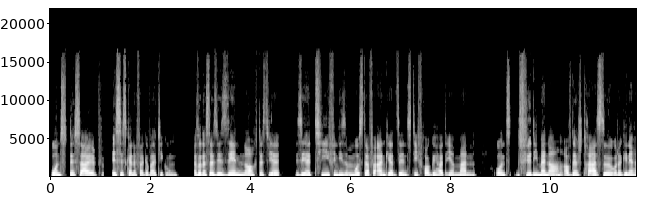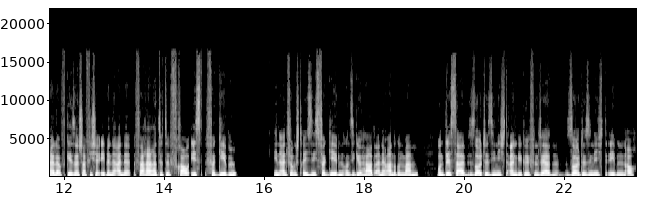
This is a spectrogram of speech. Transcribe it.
und deshalb ist es keine Vergewaltigung. Also das heißt, wir sehen noch, dass wir sehr tief in diesem Muster verankert sind, die Frau gehört ihrem Mann. Und für die Männer auf der Straße oder generell auf gesellschaftlicher Ebene, eine verheiratete Frau ist vergeben, in Anführungsstrichen, sie ist vergeben und sie gehört einem anderen Mann. Und deshalb sollte sie nicht angegriffen werden, sollte sie nicht eben auch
